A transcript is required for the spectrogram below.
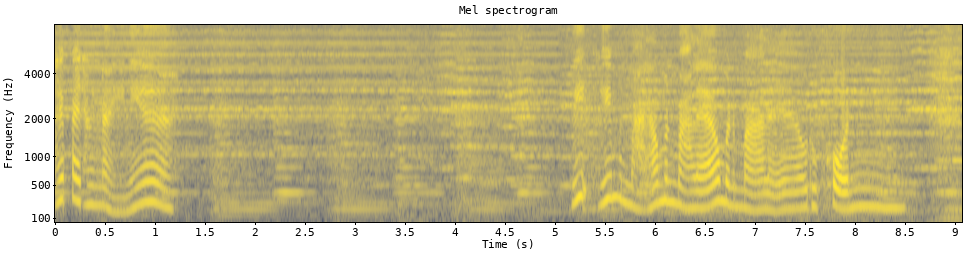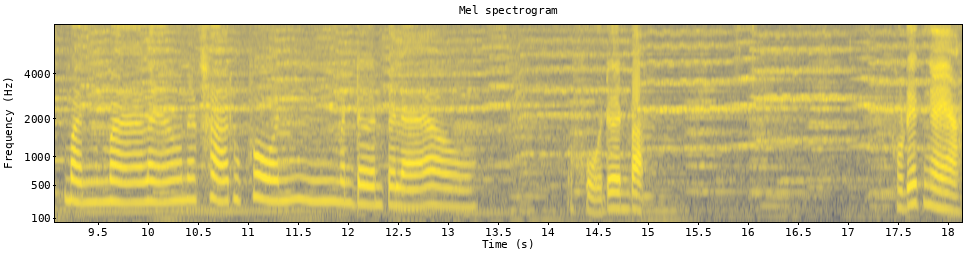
ให้ไปทางไหนเนี่ยวิวิมันมาแล้วมันมาแล้วมันมาแล้วทุกคน มันมาแล้วนะคะทุกคนมันเดินไปแล้วโอ้โหเดินแบบเขาเรียกไงอะ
